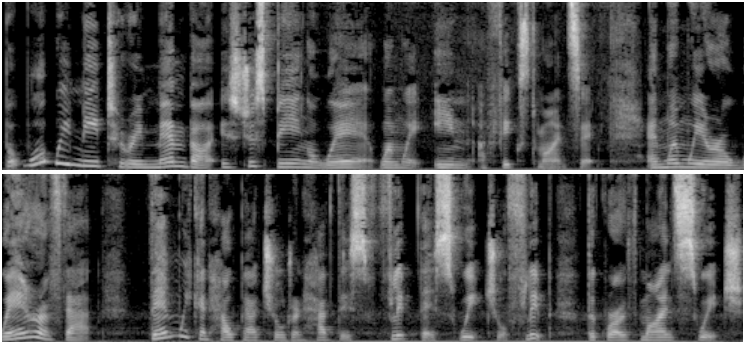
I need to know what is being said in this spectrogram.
But what we need to remember is just being aware when we're in a fixed mindset. And when we are aware of that, then we can help our children have this flip their switch or flip the growth mind switch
